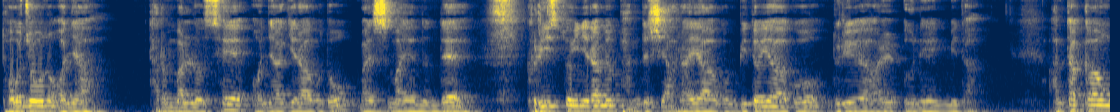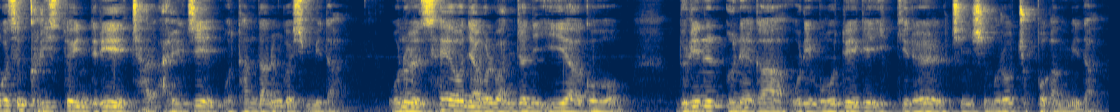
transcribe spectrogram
더 좋은 언약, 다른 말로 새 언약이라고도 말씀하였는데 그리스도인이라면 반드시 알아야 하고 믿어야 하고 누려야 할 은혜입니다. 안타까운 것은 그리스도인들이 잘 알지 못한다는 것입니다. 오늘 새 언약을 완전히 이해하고 누리는 은혜가 우리 모두에게 있기를 진심으로 축복합니다.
